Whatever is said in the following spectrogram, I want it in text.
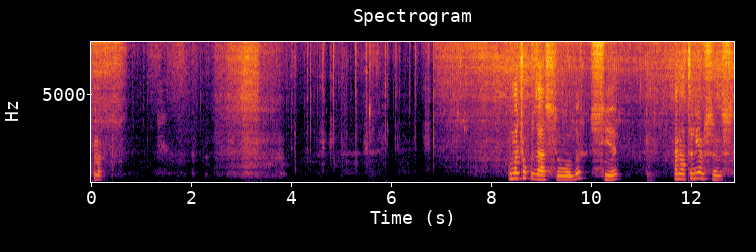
Tamam. Buna çok güzel su olur. Suyu. Hani hatırlıyor musunuz?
